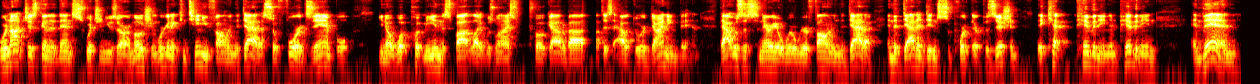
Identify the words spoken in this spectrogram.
we're not just going to then switch and use our emotion. We're going to continue following the data. So, for example, you know, what put me in the spotlight was when I spoke out about this outdoor dining ban. That was a scenario where we were following the data and the data didn't support their position. They kept pivoting and pivoting and then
